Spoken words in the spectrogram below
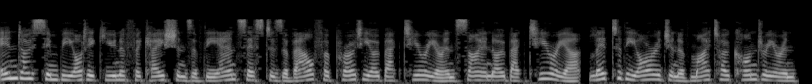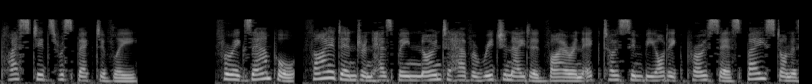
Endosymbiotic unifications of the ancestors of alpha proteobacteria and cyanobacteria, led to the origin of mitochondria and plastids respectively. For example, thiodendron has been known to have originated via an ectosymbiotic process based on a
